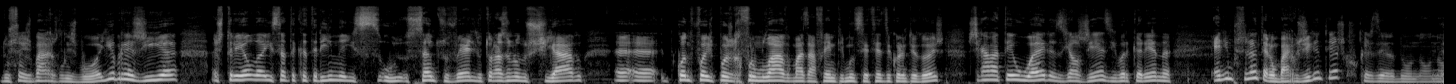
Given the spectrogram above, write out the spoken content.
dos seis bairros de Lisboa e abrangia a Estrela e Santa Catarina e o Santos Velho, toda a zona do Chiado. Uh, uh, quando foi depois reformulado mais à frente, em 1742, chegava até Oeiras e Algés e Barcarena. Era impressionante, era um bairro gigantesco, quer dizer, não, não, não...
